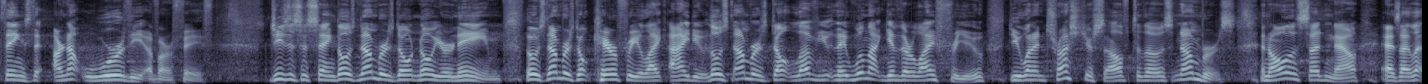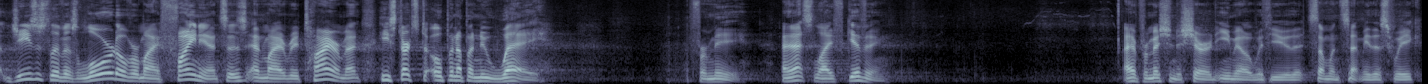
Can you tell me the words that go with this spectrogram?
things that are not worthy of our faith. Jesus is saying, Those numbers don't know your name. Those numbers don't care for you like I do. Those numbers don't love you. They will not give their life for you. Do you want to entrust yourself to those numbers? And all of a sudden, now, as I let Jesus live as Lord over my finances and my retirement, He starts to open up a new way for me. And that's life giving. I have permission to share an email with you that someone sent me this week.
